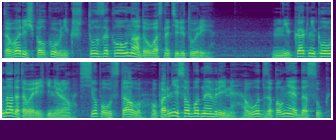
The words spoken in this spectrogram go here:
«Товарищ полковник, что за клоунада у вас на территории?» «Никак не клоунада, товарищ генерал. Все по уставу. У парней свободное время, вот заполняет досуг».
